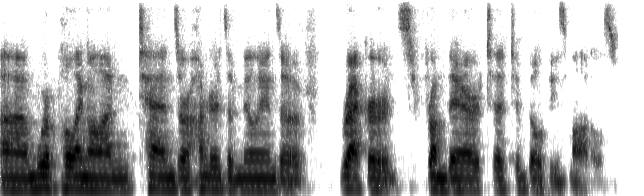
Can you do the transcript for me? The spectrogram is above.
um, we're pulling on tens or hundreds of millions of records from there to, to build these models.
